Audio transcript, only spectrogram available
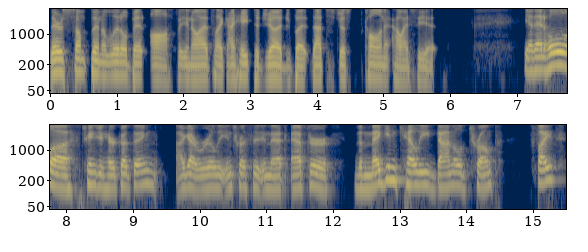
there's something a little bit off. You know, it's like I hate to judge, but that's just calling it how I see it. Yeah, that whole uh changing haircut thing, I got really interested in that after the Megyn Kelly Donald Trump fight.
